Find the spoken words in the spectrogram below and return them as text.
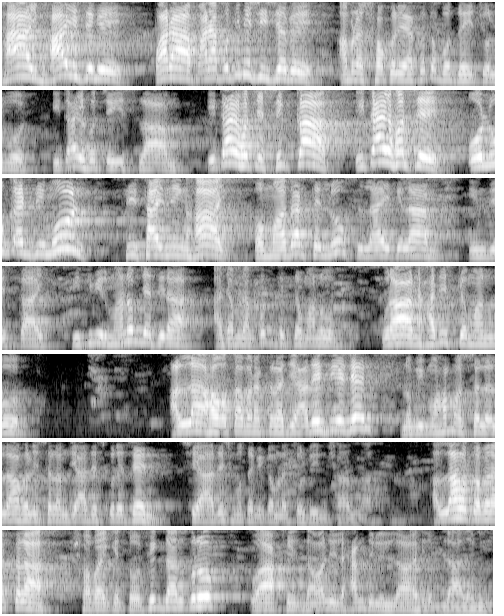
ভাই ভাই হিসেবে, পাড়া পাড়া প্রতিবেশী হিসেবে আমরা সকলে একতাবদ্ধ হয়ে চলবো। এটাই হচ্ছে ইসলাম, এটাই হচ্ছে শিক্ষা, এটাই হচ্ছে, O look at the moon she shining high O mother she looks like a lamp in the sky পৃথিবীর মানব জাতিরা আজ আমরা প্রত্যেকটা মানব, কোরআন, হাদিসকে মানব আল্লাহ তাবারাকাল্লাহ যে আদেশ দিয়েছেন, নবী মোহাম্মদ সাল্লাহ আলি সাল্লাম যে আদেশ করেছেন, সে আদেশ মোতাবেক আমরা চলবে ইনশাআল্লাহ। আল্লাহ তাবারাকাল্লাহ সবাইকে তৌফিক দান করুক। ওয়াখির দাওয়াল আলহামদুলিল্লাহ আলমী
